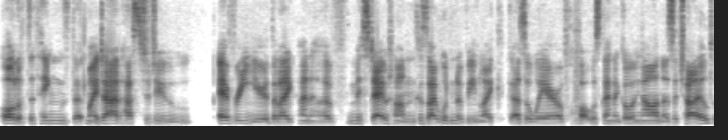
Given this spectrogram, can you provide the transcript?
all of the things that my dad has to do every year that I kind of have missed out on because I wouldn't have been like as aware of what was kind of going on as a child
